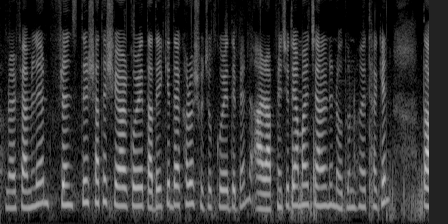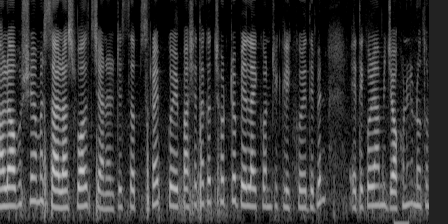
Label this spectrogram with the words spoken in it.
আপনার ফ্যামিলি অ্যান্ড ফ্রেন্ডসদের সাথে শেয়ার করে তাদেরকে দেখারও সুযোগ করে দেবেন। আর আপনি যদি আমার চ্যানেলে নতুন হয়ে থাকেন, তাহলে অবশ্যই আমার সাইলাস ওয়ার্ল্ড চ্যানেলটি সাবস্ক্রাইব করে পাশে থাকা ছোট্ট বেল আইকনটি ক্লিক করে দেবেন। এতে করে আমি যখনই নতুন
